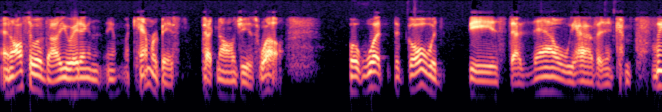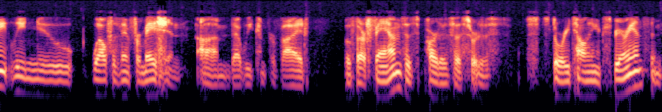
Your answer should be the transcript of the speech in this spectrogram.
and also evaluating you know, a camera based technology as well. But what the goal would be is that now we have a completely new wealth of information um, that we can provide both our fans as part of a sort of storytelling experience and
